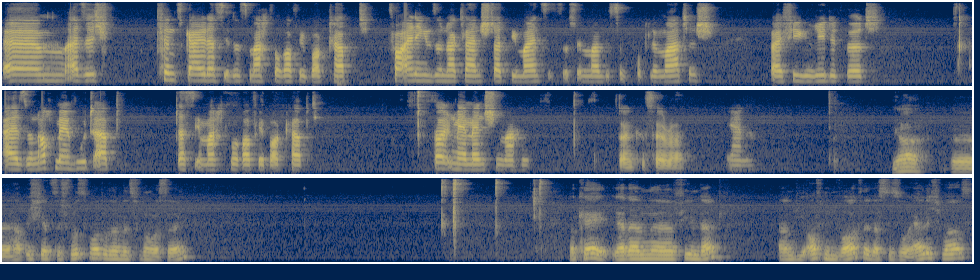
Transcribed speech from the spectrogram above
Ähm, also ich finde es geil, dass ihr das macht, worauf ihr Bock habt. Vor allen Dingen in so einer kleinen Stadt wie Mainz ist das immer ein bisschen problematisch, weil viel geredet wird. Also noch mehr Hut ab, dass ihr macht, worauf ihr Bock habt. Sollten mehr Menschen machen. Danke, Sarah. Gerne. Ja, äh, habe ich jetzt das Schlusswort oder willst du noch was sagen? Okay, ja dann äh, vielen Dank an die offenen Worte, dass du so ehrlich warst.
